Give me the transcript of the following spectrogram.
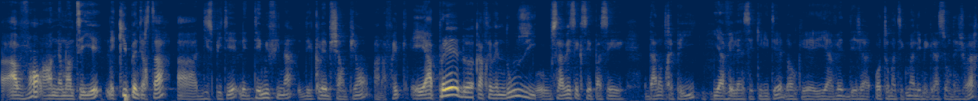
Avant, en Amantéier, l'équipe Interstar a disputé les demi-finales des clubs champions en Afrique. Et après le 92, vous savez ce qui s'est passé dans notre pays. Il y avait l'insécurité, donc il y avait déjà automatiquement l'immigration des joueurs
